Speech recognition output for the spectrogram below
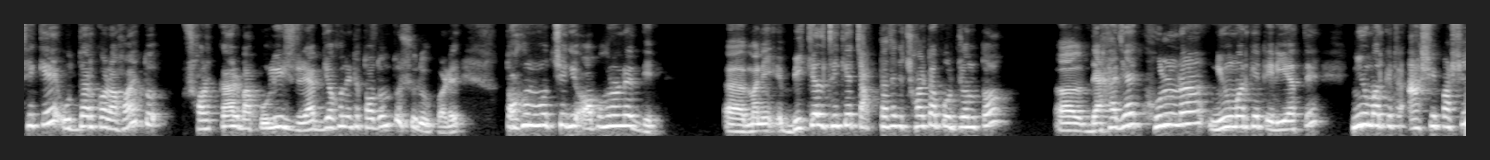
থেকে উদ্ধার করা হয়। তো সরকার বা পুলিশ, র্যাব যখন এটা তদন্ত শুরু করে, তখন হচ্ছে কি অপহরণের দিন। মানে বিকেল থেকে চারটা থেকে ছয়টা পর্যন্ত দেখা যায় খুলনা, নিউ মার্কেট এরিয়াতে, নিউ মার্কেটের আশেপাশে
